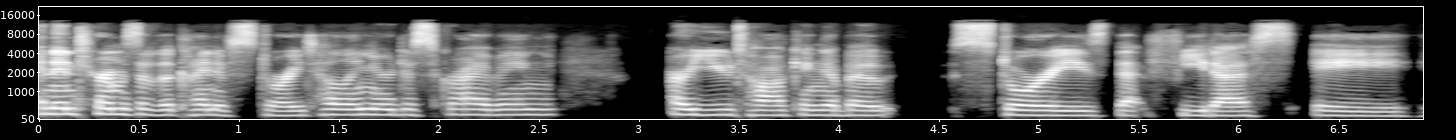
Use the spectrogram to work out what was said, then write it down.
And in terms of the kind of storytelling you're describing, are you talking about stories that feed us a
